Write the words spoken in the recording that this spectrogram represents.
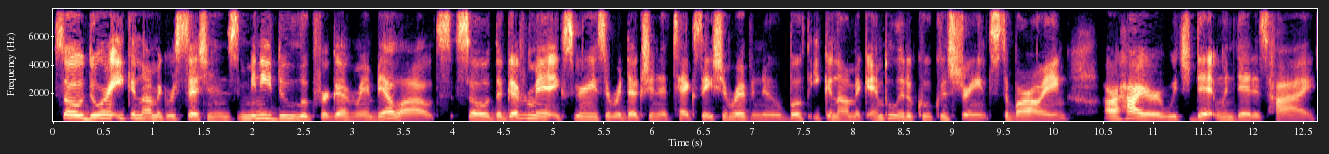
So during economic recessions, many do look for government bailouts. So the government experienced a reduction in taxation revenue. Both economic and political constraints to borrowing are higher, which debt when debt is high.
